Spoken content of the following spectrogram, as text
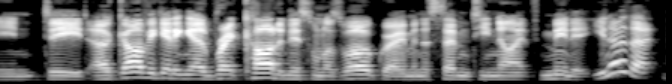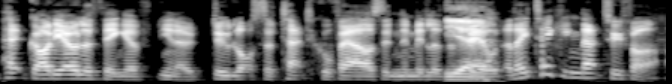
Indeed. Uh, Gavi getting a red card in this one as well, Graham, in the 79th minute. You know that Pep Guardiola thing of, you know, do lots of tactical fouls in the middle of the Yeah. field. Are they taking that too far?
